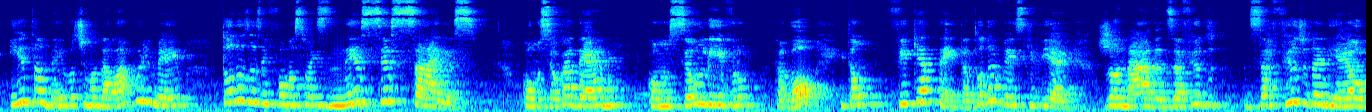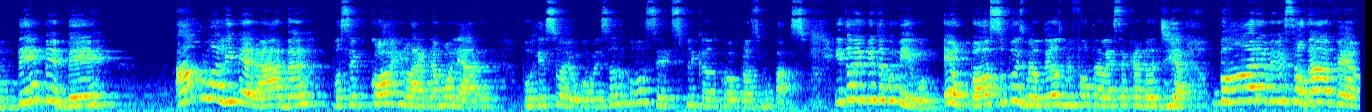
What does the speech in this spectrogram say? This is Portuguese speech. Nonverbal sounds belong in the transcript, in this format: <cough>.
e também vou te mandar lá por e-mail todas as informações necessárias, como seu caderno, como seu livro, tá bom? Então fique atenta, toda vez que vier jornada, desafio, desafio de Daniel, DBB, aula liberada, você corre lá e dá uma olhada, porque sou eu conversando com você, te explicando qual é o próximo passo. Então repita comigo, eu posso, pois meu Deus me fortalece a cada dia. Bora viver saudável!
